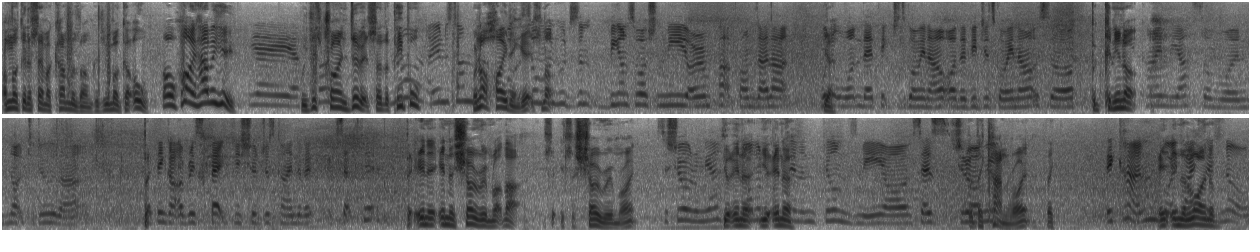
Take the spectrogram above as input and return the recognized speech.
I'm not going to say my camera's on because you might go, oh, oh, hi, how are you? yeah. We just try and do it so that people. No, I understand we're not hiding but it, it's Someone not- who doesn't be on social media or on platforms like that Yeah. wouldn't want their pictures going out or their videos going out. So, But can you not- kindly ask someone not to do that? But- I think out of respect, you should just kind of accept it. But in a, in a showroom like that, it's a, it's a showroom, right? It's a showroom, yeah. You're in a- No you're in a- and films me or says, do you know But they I mean? can, right? They, They can. In- in the I line of- no,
